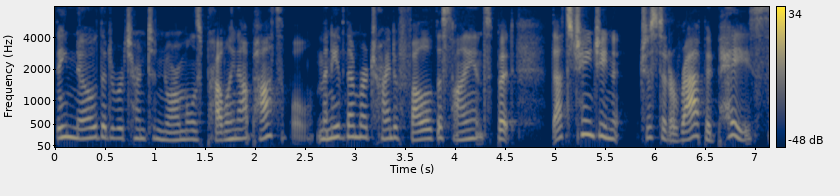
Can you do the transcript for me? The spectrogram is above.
They know that a return to normal is probably not possible. Many of them are trying to follow the science, but that's changing just at a rapid pace.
